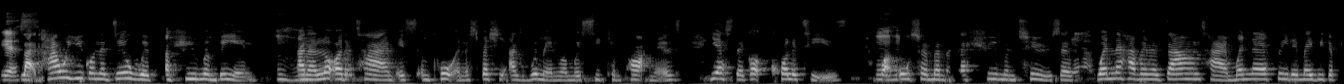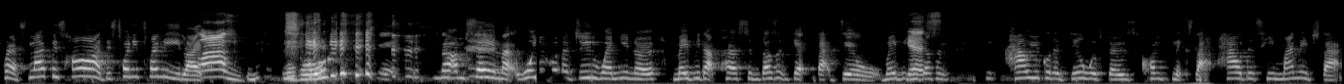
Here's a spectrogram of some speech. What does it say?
Yes. like how are you going to deal with a human being Mhm. and a lot of the time it's important especially as women when we're seeking partners yes they got qualities but Mhm. also remember they're human too so Yeah. when they're having a downtime when they're feeling maybe depressed life is hard it's 2020 like you know what I'm saying? Like, what you gonna do when you know maybe that person doesn't get that deal? Maybe Yes. he doesn't how you're going to deal with those conflicts like how does he manage that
